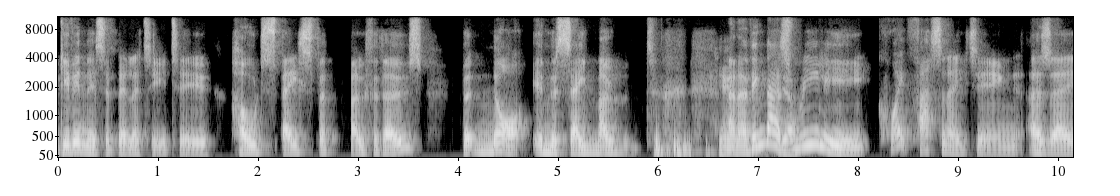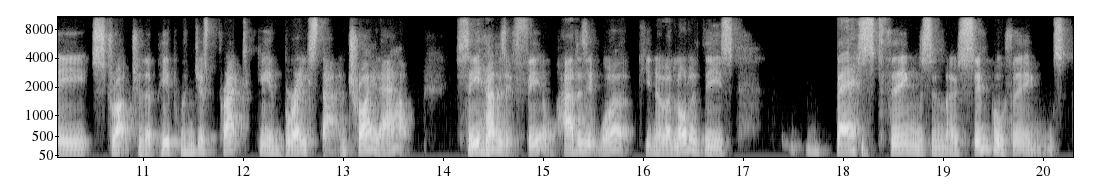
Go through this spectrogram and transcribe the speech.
giving this ability to hold space for both of those but not in the same moment. And i think that's yeah. really quite fascinating as a structure that people can just practically embrace that and try it out see how yeah. does it feel how does it work you know a lot of these best things and most simple things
